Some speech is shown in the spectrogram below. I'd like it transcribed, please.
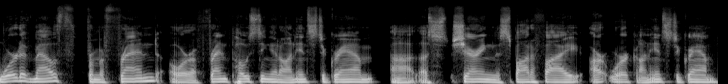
word of mouth from a friend or a friend posting it on Instagram, uh, sharing the Spotify artwork on Instagram,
